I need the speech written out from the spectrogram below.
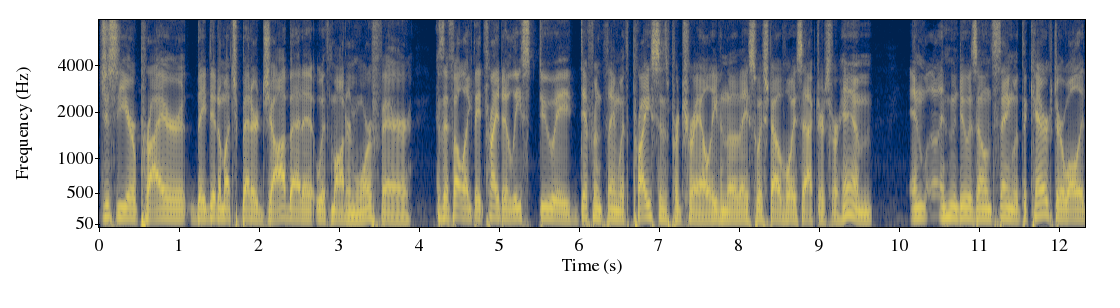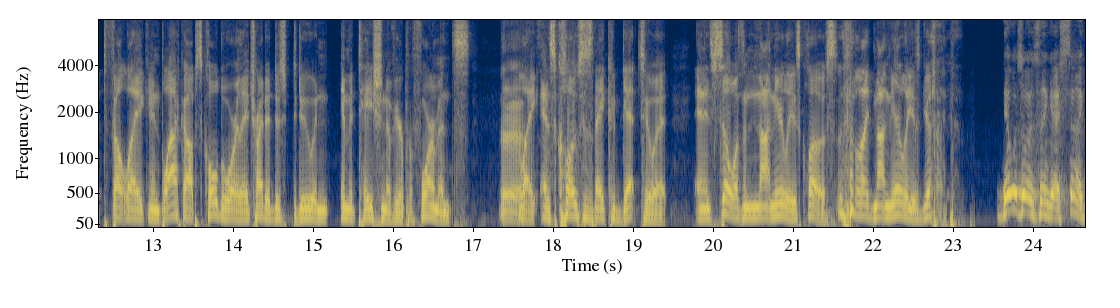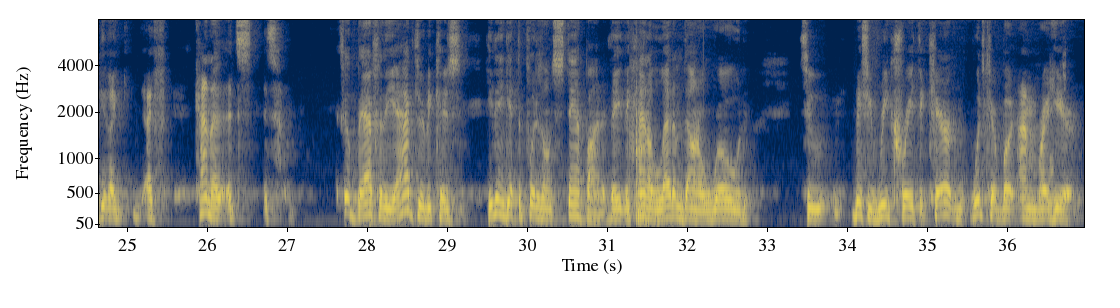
just a year prior they did a much better job at it with Modern Warfare because I felt like they tried to at least do a different thing with Price's portrayal, even though they switched out voice actors for him and let him do his own thing with the character. While it felt like in Black Ops Cold War they tried to just do an imitation of your performance, Ugh. like as close as they could get to it, and it still wasn't not nearly as close, like not nearly as good. That was always the thing I said. I get like I kind of it's it's I feel bad for the actor because he didn't get to put his own stamp on it. They they kind of led him down a road to basically recreate the character, Woods character. But I'm right here.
